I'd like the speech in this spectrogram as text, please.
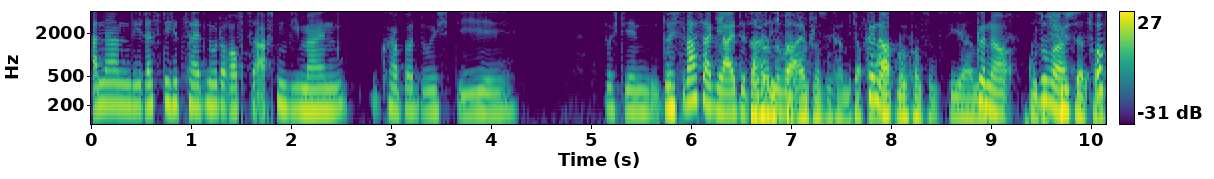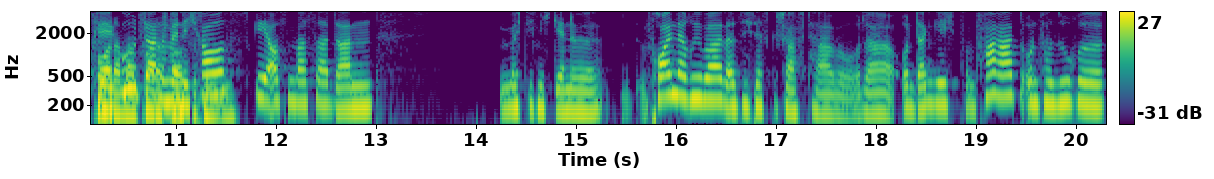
anderen die restliche Zeit nur darauf zu achten, wie mein Körper durch die durch den, durchs Wasser gleitet Sachen, oder die ich sowas. beeinflussen kann, mich auf Genau. die Atmung konzentrieren. Genau, Gute sowas. Füße vom okay, Vordermann, gut, dann wenn ich rausgehe aus dem Wasser, dann möchte ich mich gerne freuen darüber, dass ich das geschafft habe. Oder und dann gehe ich zum Fahrrad und versuche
